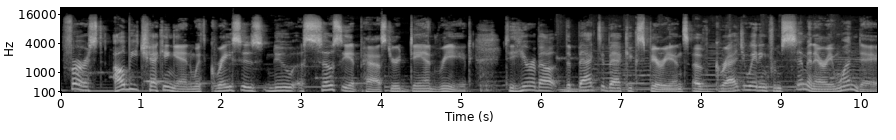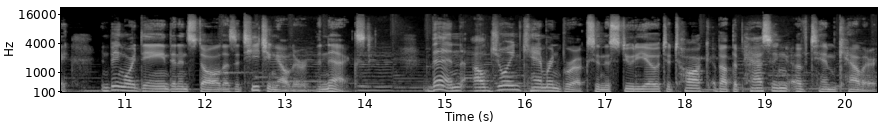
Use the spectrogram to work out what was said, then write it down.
First, I'll be checking in with Grace's new associate pastor, Dan Reed, to hear about the back to back experience of graduating from seminary one day and being ordained and installed as a teaching elder the next. Then I'll join Cameron Brooks in the studio to talk about the passing of Tim Keller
